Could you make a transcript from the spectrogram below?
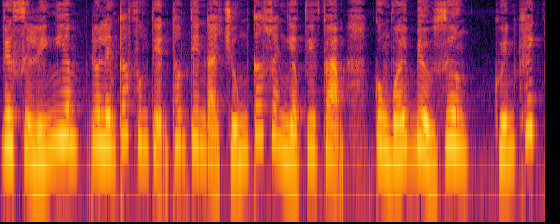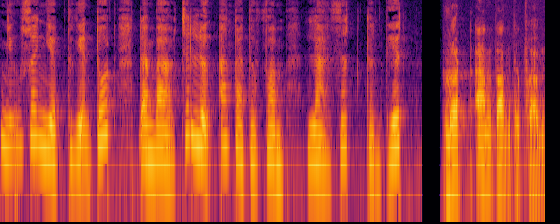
Việc xử lý nghiêm đưa lên các phương tiện thông tin đại chúng các doanh nghiệp vi phạm cùng với biểu dương, khuyến khích những doanh nghiệp thực hiện tốt, đảm bảo chất lượng an toàn thực phẩm là rất cần thiết. Luật an toàn thực phẩm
